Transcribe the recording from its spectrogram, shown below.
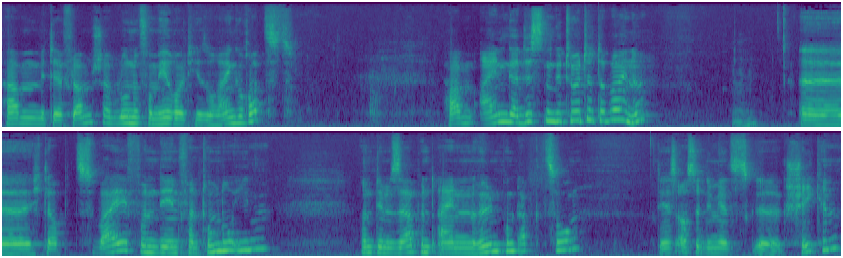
Haben mit der Flammenschablone vom Herold hier so reingerotzt. Haben einen Gardisten getötet dabei, ne? Äh, ich glaube, zwei von den Phantomdroiden und dem Serpent einen Höhlenpunkt abgezogen. Der ist außerdem jetzt äh, shaken.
